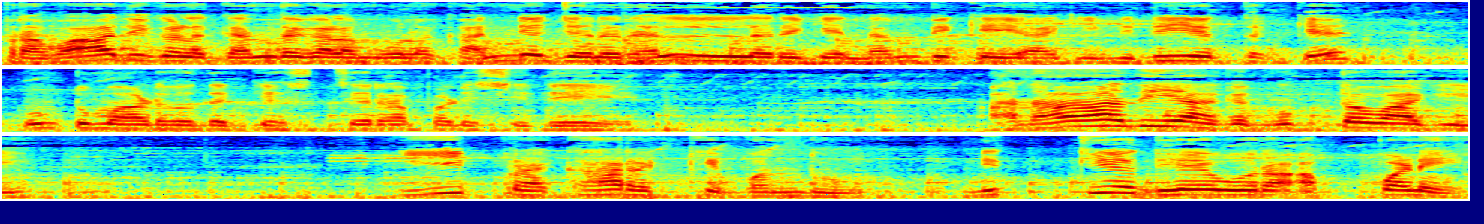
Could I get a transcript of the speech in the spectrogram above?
ಪ್ರವಾದಿಗಳ ಗಂಧಗಳ ಮೂಲಕ ಅನ್ಯ ಜನರೆಲ್ಲರಿಗೆ ನಂಬಿಕೆಯಾಗಿ ವಿಧೇಯತ್ವಕ್ಕೆ ಉಂಟು ಮಾಡುವುದಕ್ಕೆ ಸ್ಥಿರಪಡಿಸಿದೆ. ಅನಾದಿಯಾಗಿ, ಗುಪ್ತವಾಗಿ ಈ ಪ್ರಕಾರಕ್ಕೆ ಬಂದು ನಿತ್ಯ ದೇವರ ಅಪ್ಪಣೆ.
